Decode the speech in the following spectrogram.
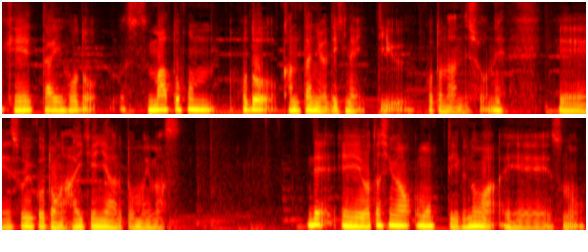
携帯ほど、スマートフォンほど簡単にはできないっていうことなんでしょうね。えー、そういうことが背景にあると思います。で、えー、私が思っているのは、えー、その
